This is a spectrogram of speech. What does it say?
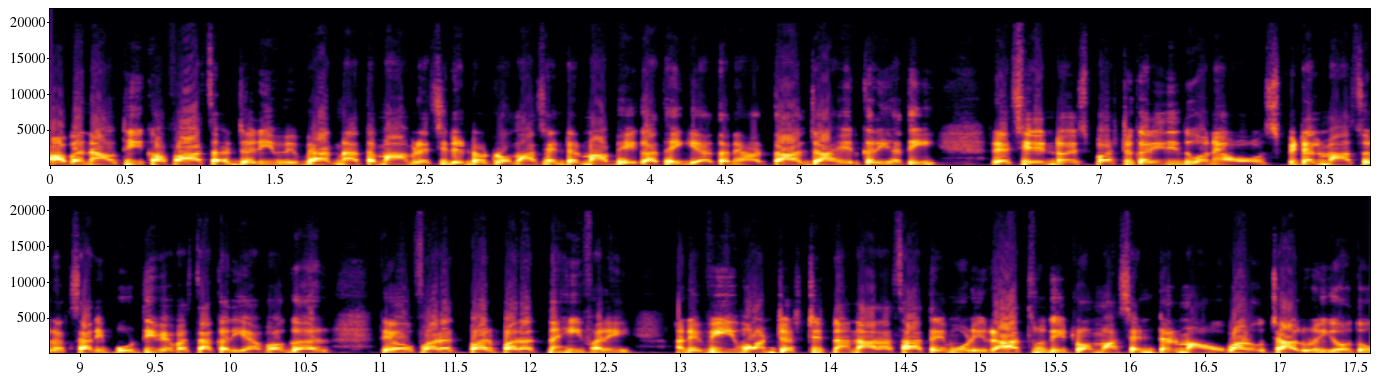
આ બનાવથી ખફા સર્જરી વિભાગના તમામ રેસિડેન્ટો ટ્રોમા સેન્ટરમાં ભેગા થઈ ગયા હતા અને હડતાલ જાહેર કરી હતી. રેસિડેન્ટોએ સ્પષ્ટ કરી દીધું અને હોસ્પિટલમાં સુરક્ષાની પૂરતી વ્યવસ્થા કર્યા વગર તેઓ ફરજ પર પરત નહીં ફરે. અને વી વોન્ટ જસ્ટિસના નારા સાથે મોડી રાત સુધી ટ્રોમા સેન્ટરમાં હોબાળો ચાલુ રહ્યો હતો.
